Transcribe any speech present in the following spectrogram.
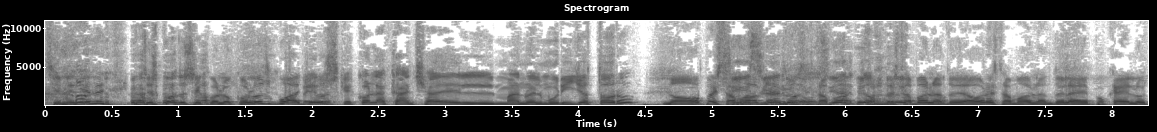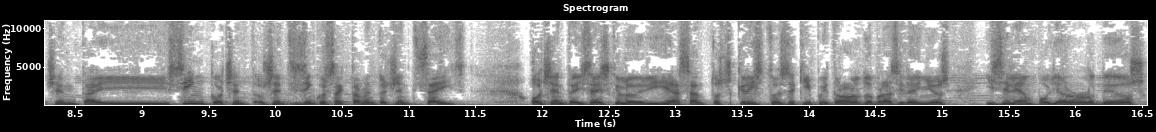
¿Sí me entienden? Entonces cuando se colocó los Pero guayos... es que con la cancha del Manuel Murillo Toro. No, pues estamos Sí, hablando, cierto, estamos, cierto. no estamos hablando de ahora, estamos hablando de la época del 85, 80, 85, exactamente 86. 86, que lo dirigía Santos Cristo, ese equipo, y trajeron los dos brasileños y se le ampollaron los dedos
